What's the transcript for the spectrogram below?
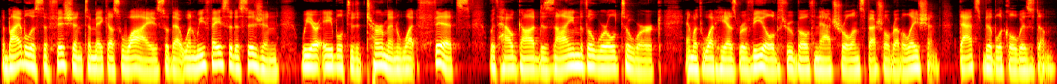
The Bible is sufficient to make us wise so that when we face a decision, we are able to determine what fits with how God designed the world to work and with what He has revealed through both natural and special revelation. That's biblical wisdom.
